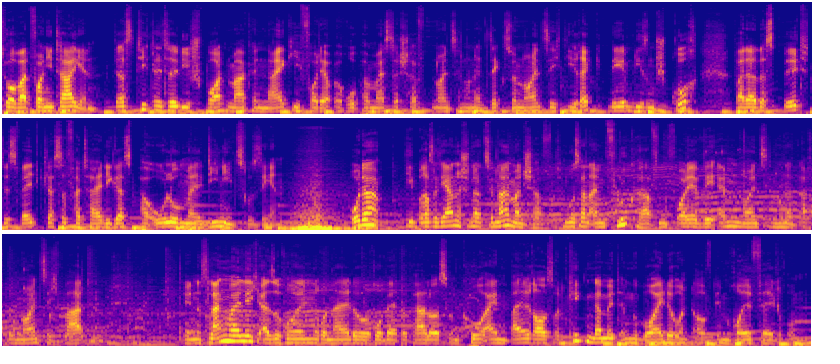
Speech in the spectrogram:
Torwart von Italien. Das titelte die Sportmarke Nike vor der Europameisterschaft 1996. Direkt neben diesem Spruch war da das Bild des Weltklasse-Verteidigers Paolo Maldini zu sehen. Oder die brasilianische Nationalmannschaft muss an einem Flughafen vor der WM 1998 warten. Denen ist langweilig, also holen Ronaldo, Roberto Carlos und Co. einen Ball raus und kicken damit im Gebäude und auf dem Rollfeld rum.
